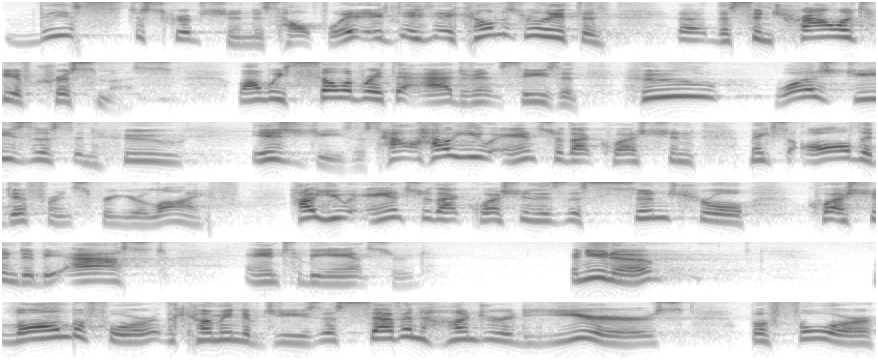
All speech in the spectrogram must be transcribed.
This description is helpful. It, it, it comes really at the, uh, the centrality of Christmas while we celebrate the Advent season. Who was Jesus and who is Jesus? How, how you answer that question makes all the difference for your life. How you answer that question is the central question to be asked and to be answered. And you know, long before the coming of Jesus, 700 years before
